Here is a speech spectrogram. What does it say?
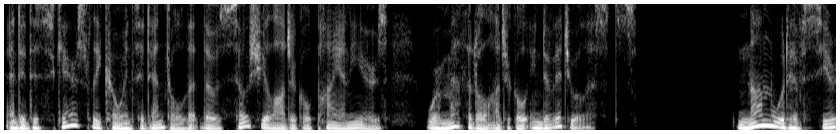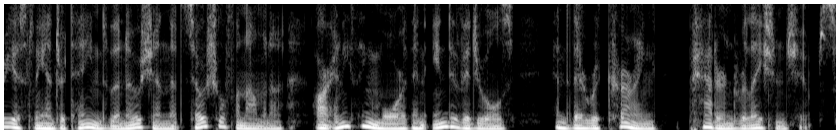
And it is scarcely coincidental that those sociological pioneers were methodological individualists. None would have seriously entertained the notion that social phenomena are anything more than individuals and their recurring, patterned relationships.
